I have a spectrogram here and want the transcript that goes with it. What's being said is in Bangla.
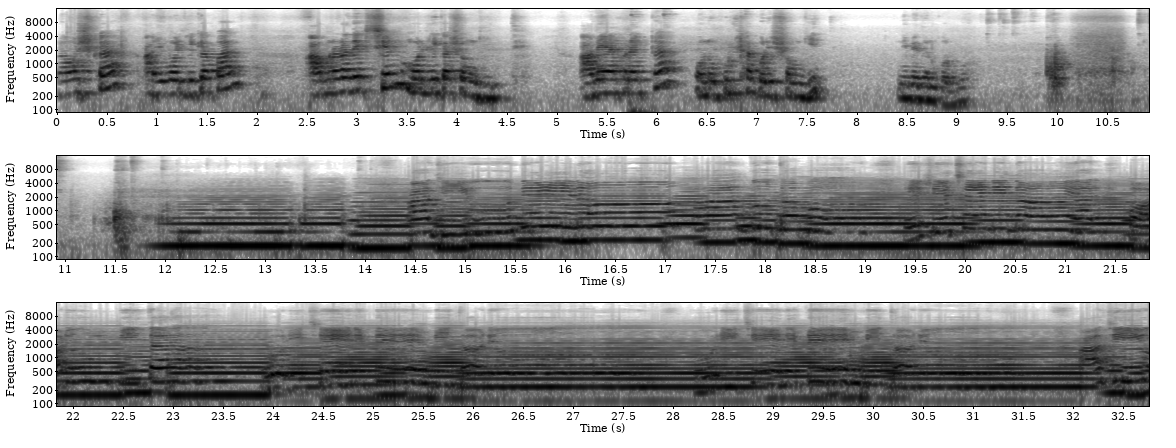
নমস্কার, আমি মল্লিকা পাল। আপনারা দেখছেন মল্লিকা সংগীত। আমি এখন একটা অনুকূল ঠাকুরের সংগীত নিবেদন করব। team.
